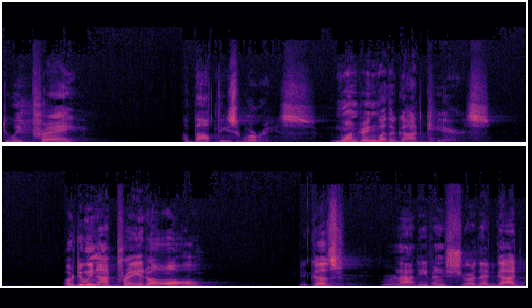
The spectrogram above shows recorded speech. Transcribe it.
Do we pray about these worries, wondering whether God cares? Or do we not pray at all because we're not even sure that God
